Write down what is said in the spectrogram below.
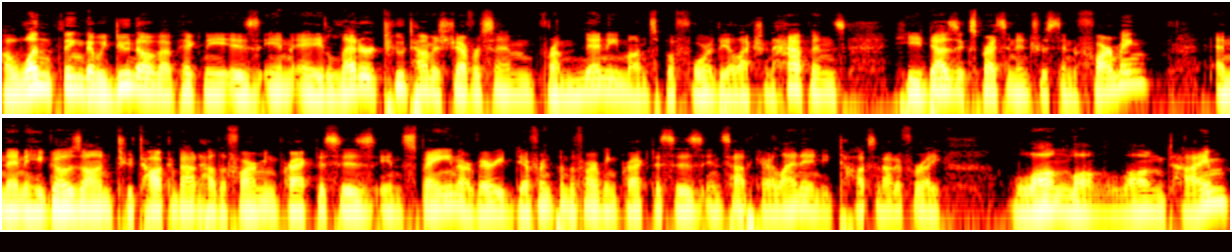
Uh, one thing that we do know about Pinckney is in a letter to Thomas Jefferson from many months before the election happens, he does express an interest in farming. And then he goes on to talk about how the farming practices in Spain are very different than the farming practices in South Carolina. And he talks about it for a long, long, long time.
